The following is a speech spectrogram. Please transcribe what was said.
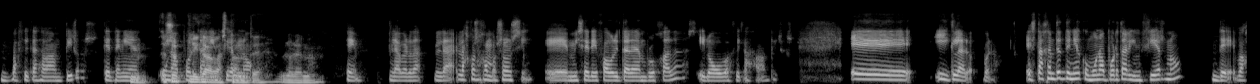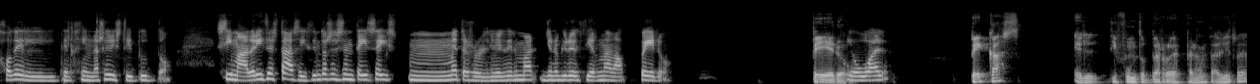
Buffy cazavampiros, que tenía Mm, Eso una puerta explica infierno. bastante, Lorena. Sí, la verdad. La- las cosas como son, sí. Eh, mi serie favorita era Embrujadas y luego Buffy cazavampiros. Eh, y claro, bueno, esta gente tenía como una puerta al infierno debajo del, del gimnasio del instituto. Si Madrid está a 666 mm, metros sobre el nivel del mar, yo no quiero decir nada, pero Pero igual Pecas, el difunto perro de Esperanza Aguirre,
